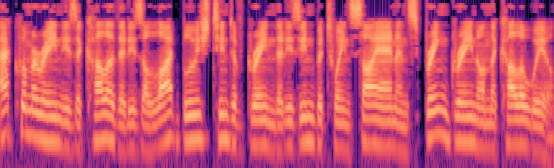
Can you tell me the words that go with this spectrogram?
Aquamarine is a color that is a light bluish tint of green that is in between cyan and spring green on the color wheel.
